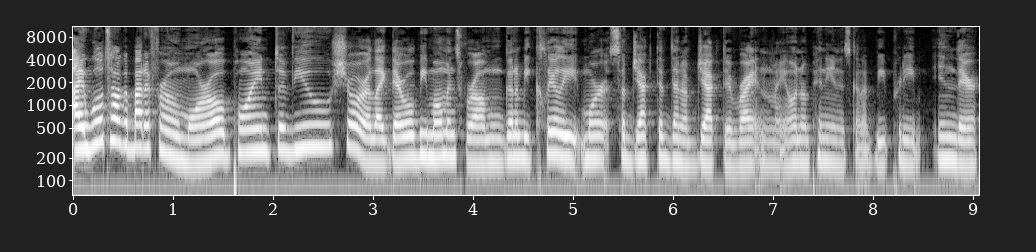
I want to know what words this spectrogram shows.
I will talk about it from a moral point of view, sure. Like, there will be moments where I'm going to be clearly more subjective than objective, right? And my own opinion is going to be pretty in there.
